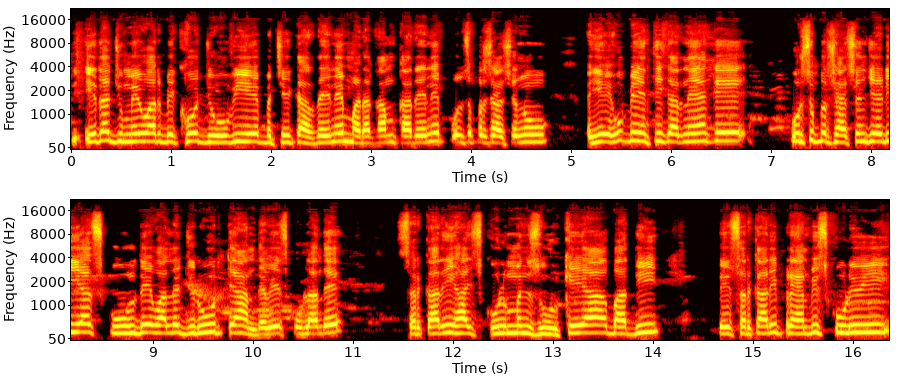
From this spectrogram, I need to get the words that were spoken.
ਤੇ ਇਹਦਾ ਜ਼ਿੰਮੇਵਾਰ ਵੇਖੋ, ਜੋ ਵੀ ਇਹ ਬੱਚੇ ਕਰਦੇ ਨੇ, ਮਾੜਾ ਕੰਮ ਕਰ ਰਹੇ ਨੇ, ਪੁਲਿਸ ਪ੍ਰਸ਼ਾਸਨ ਨੂੰ ਅਸੀਂ ਇਹੋ ਬੇਨਤੀ ਕਰਨੇ ਆ ਕਿ ਪੁਲਿਸ ਪ੍ਰਸ਼ਾਸਨ ਜਿਹੜੀ ਆ, ਸਕੂਲ ਦੇ ਵੱਲ ਜ਼ਰੂਰ ਧਿਆਨ ਦੇਵੇ ਸਕੂਲਾਂ ਦੇ। ਸਰਕਾਰੀ ਹਾਈ ਸਕੂਲ ਮਨਜ਼ੂਰ ਕੇ ਆ ਆਬਾਦੀ, ਤੇ ਸਰਕਾਰੀ ਪ੍ਰਾਇਮਰੀ ਸਕੂਲ ਵੀ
